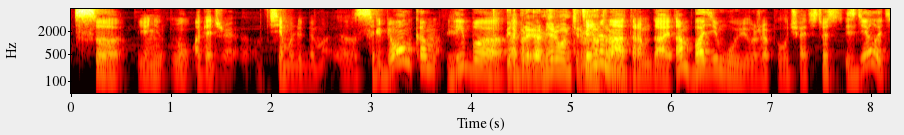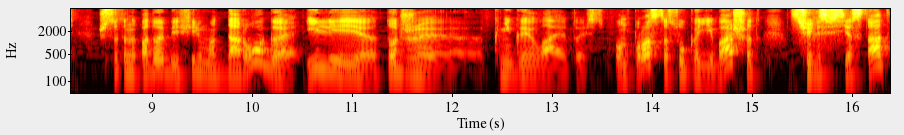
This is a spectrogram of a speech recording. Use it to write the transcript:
с, я не, ну, опять же, все мы любим, э, с ребенком, либо Перепрограммируем терминатором. терминатором, да, и там боди-муви уже получается. То есть сделать что-то наподобие фильма «Дорога» или тот же книга Илая. То есть он просто, сука, ебашит через все стат,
